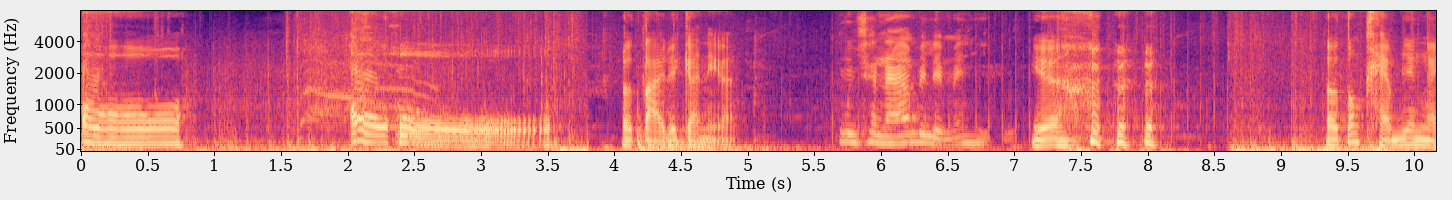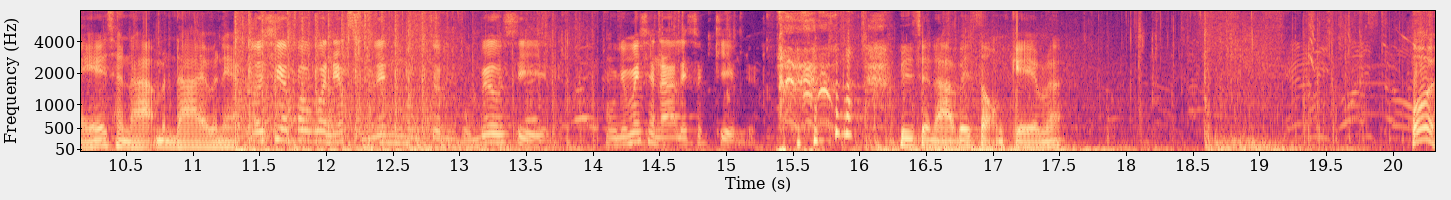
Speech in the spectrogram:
โอ้ โอ้โห เราตายด้วยกันอีกอะมึงชนะไปเลยไหมหิวเนี่ยเราต้องแคมป์ยังไงให้ชนะมันได้วะเนี่ยแล้วเชื่อป่ะวันนี้ผมเล่นจนผมเวลสี่เนี่ยผมยังไม่ชนะเลยสักเกมเดียวพี่ชนะไปสองเกมแล้วโอ้ย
